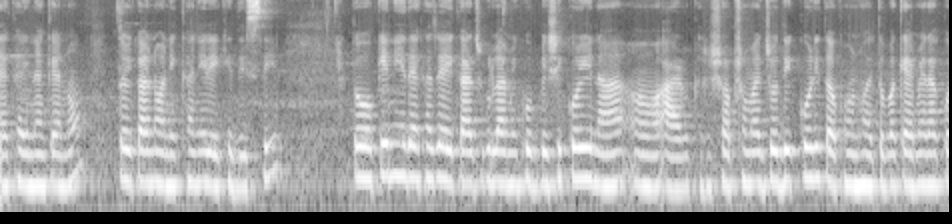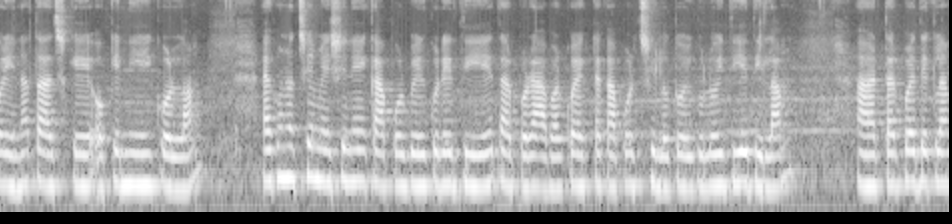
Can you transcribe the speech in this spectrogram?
দেখাই না কেন, তো এই কারণে অনেকখানি রেখে দিছি। তো ওকে নিয়ে দেখা যায়, এই কাজগুলো আমি খুব বেশি করি না। আর সব সময় যদি করি, তখন হয়তো বা ক্যামেরা করি না। তো আজকে ওকে নিয়েই করলাম। এখন হচ্ছে মেশিনে কাপড় বের করে দিয়ে তারপরে আবার কয়েকটা কাপড় ছিল তো ওইগুলোই দিয়ে দিলাম। আর তারপরে দেখলাম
